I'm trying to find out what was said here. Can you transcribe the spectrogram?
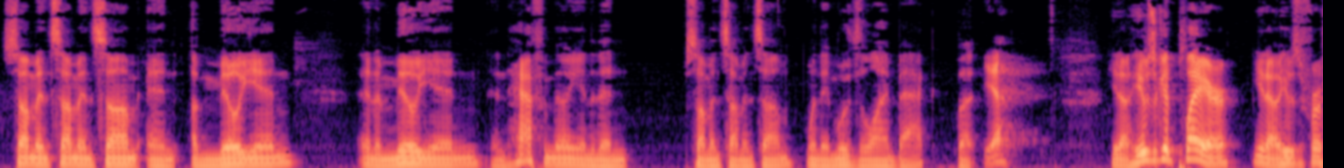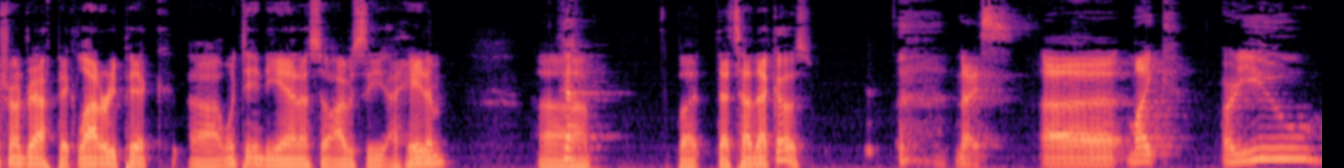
some and some and some and a million and a million and half a million and then some and some and some when they moved the line back. But Yeah. you know, he was a good player. You know, he was a first round draft pick, lottery pick, uh, went to Indiana. So obviously I hate him. Uh, but that's how that goes. Nice. Uh, Mike, are you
